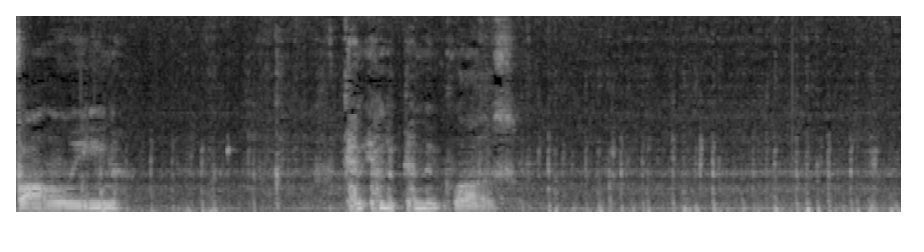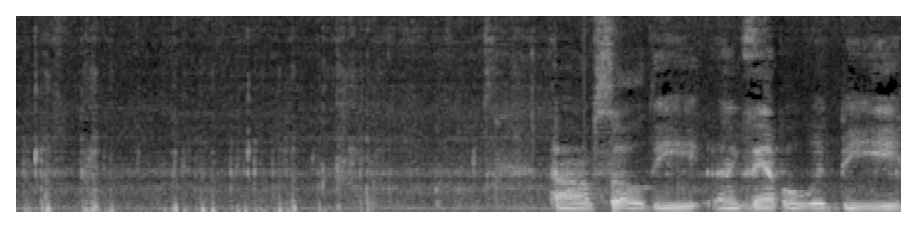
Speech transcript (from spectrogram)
Following an independent clause. Um, so the an example would be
